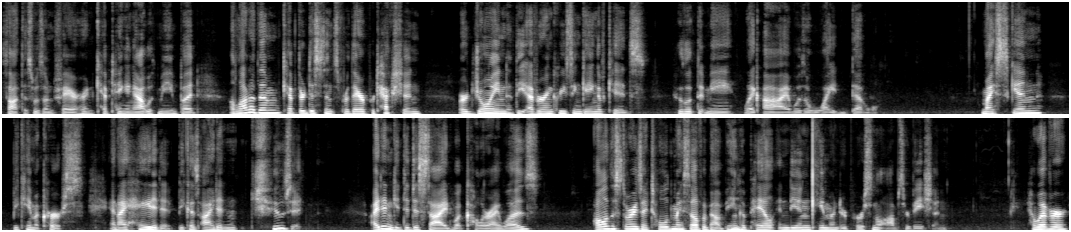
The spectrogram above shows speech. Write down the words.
thought this was unfair and kept hanging out with me, but a lot of them kept their distance for their protection or joined the ever increasing gang of kids who looked at me like I was a white devil. My skin became a curse, and I hated it because I didn't choose it. I didn't get to decide what color I was. All of the stories I told myself about being a pale Indian came under personal observation. However,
